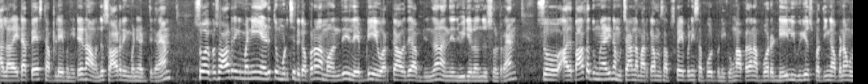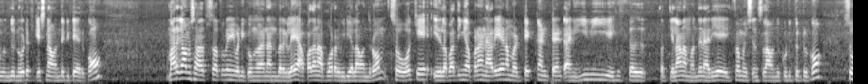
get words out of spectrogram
அதில் லைட்டாக பேஸ்ட் அப்ளை பண்ணிவிட்டு நான் வந்து சால்ட்ரிங் பண்ணி எடுத்துக்கிறேன். ஸோ இப்போ சால்ட்ரிங் பண்ணி எடுத்து முடிச்சதுக்கப்புறம் நம்ம வந்து இதில் எப்படி ஒர்க் ஆகுது அப்படின்னு தான் நான் இந்த வீடியோவில் வந்து சொல்கிறேன் ஸோ அதை பார்க்கறதுக்கு முன்னாடி நம்ம சேனலை மறக்காமல் சப்ஸ்கிரைப் பண்ணி சப்போர்ட் பண்ணிக்கோங்க. அப்போ தான் நான் போகிற டெய்லி வீடியோஸ் பார்த்திங்க அப்படின்னா உங்களுக்கு வந்து நோட்டிஃபிகேஷனாக வந்துக்கிட்டே இருக்கும். மறக்காமல் சப் சப்ஸ்கிரைப் பண்ணிக்கோங்க நண்பர்களே. அப்போ தான் நான் போடுற வீடியோலாம் வந்துடும் ஸோ ஓகே இதில் பார்த்திங்க அப்படின்னா நிறைய நம்ம tech content and EV vehicle பற்றிலாம் நம்ம வந்து நிறைய இன்ஃபர்மேஷன்ஸ்லாம் வந்து கொடுத்துட்ருக்கோம். ஸோ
